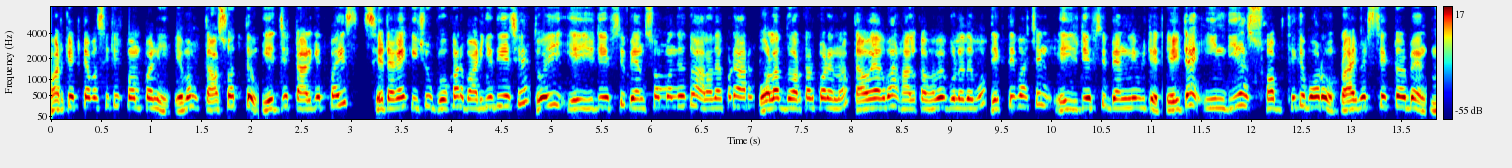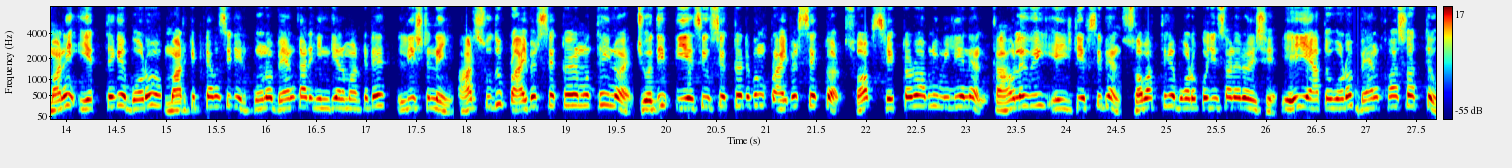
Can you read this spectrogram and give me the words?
মার্কেট ক্যাপাসিটির কোম্পানি এবং তা সত্ত্বেও এর যে টার্গেট প্রাইস সেটাকে কিছু ব্রোকার বাড়িয়ে দিয়েছে। তো এই এইচডিএফসি ব্যাংক সম্বন্ধে তো আলাদা করে আর বলার দরকার পড়ে না। তাও একবার হালকা ভাবে বলে দেবো। দেখতে পাচ্ছেন এইচডিএফসি ব্যাংক লিমিটেড এইটা ইন্ডিয়ার সব থেকে বড় প্রাইভেট সেক্টর ব্যাংক মানে এর থেকে বড় মার্কেট ক্যাপাসিটির কোনো ব্যাংক আর ইন্ডিয়ার মার্কেটে লিস্ট নেই। আর শুধু প্রাইভেট সেক্টরের মধ্যেই নয়, যদি পিএসইউ সেক্টর এবং প্রাইভেট সেক্টর সব সেক্টরও আপনি মিলিয়ে নেন তাহলে এই এইচডিএফসি ব্যাংক সবার থেকে বড় পজিশনে রয়েছে। এই এত বড় ব্যাংক হওয়া সত্ত্বেও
